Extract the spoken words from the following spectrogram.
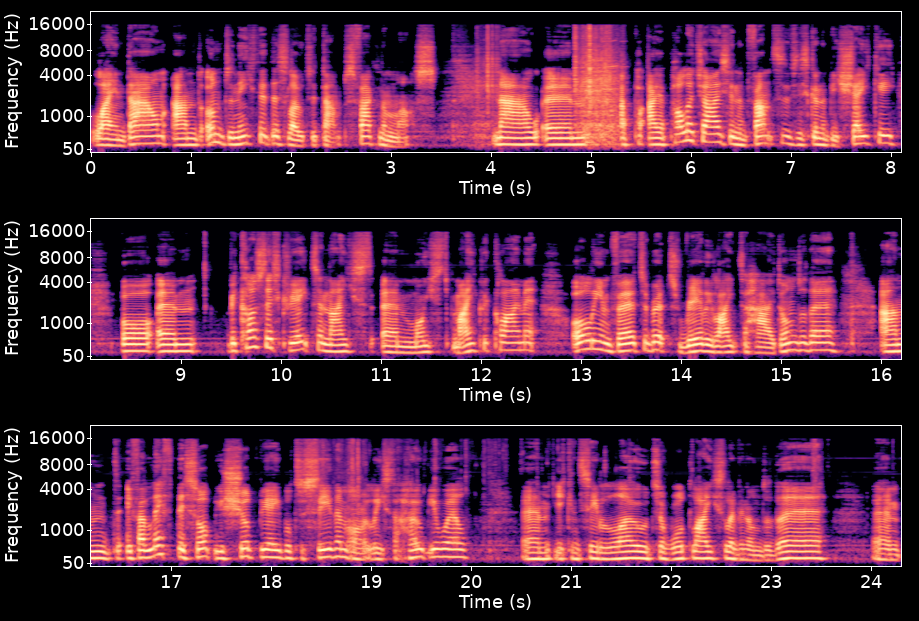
lying down and underneath it there's loads of damp sphagnum moss. Now, um, I, I apologise in advance if this is going to be shaky, but um, because this creates a nice um, moist microclimate, all the invertebrates really like to hide under there. And if I lift this up, you should be able to see them, or at least I hope you will. Um, you can see loads of woodlice living under there. Um,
